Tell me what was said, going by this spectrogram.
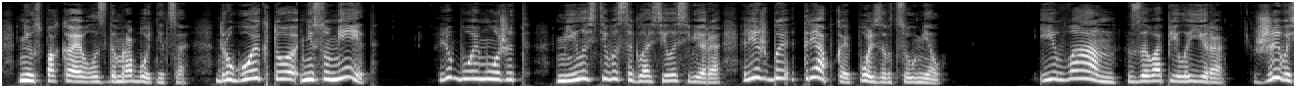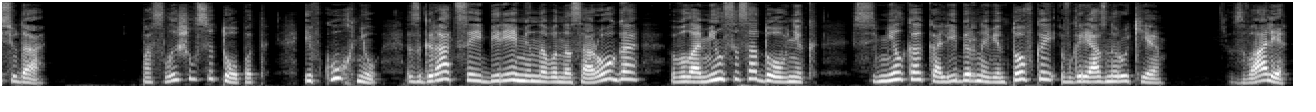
— не успокаивалась домработница. «Другой кто не сумеет?» «Любой может», — милостиво согласилась Вера, лишь бы тряпкой пользоваться умел. «Иван!» — завопила Ира. «Живо сюда!» Послышался топот, и в кухню с грацией беременного носорога вломился садовник с мелкокалиберной винтовкой в грязной руке. «Звали?» —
